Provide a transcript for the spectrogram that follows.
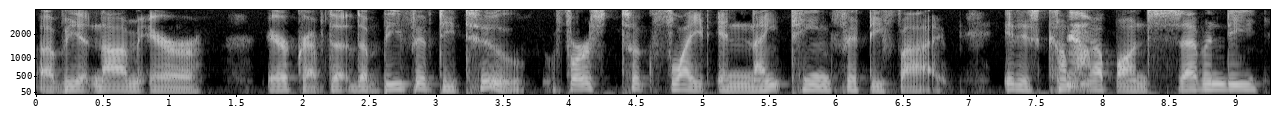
a Vietnam era aircraft. The, the B 52 first took flight in 1955. It is coming up on 70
